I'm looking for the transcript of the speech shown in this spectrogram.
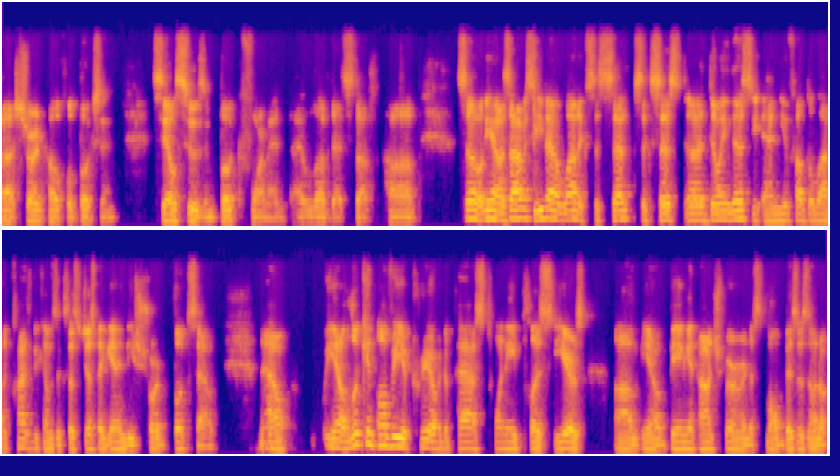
uh, short, helpful books and sales tools in book format. I love that stuff. Um, so you know, it's obviously you've had a lot of success success uh, doing this, and you've helped a lot of clients become successful just by getting these short books out. Now, you know, looking over your career over the past twenty plus years, um, you know, being an entrepreneur and a small business owner,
